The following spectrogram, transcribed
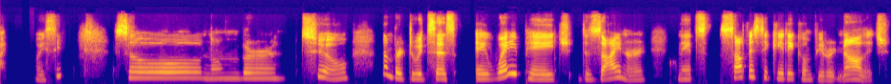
Oh, I see. So number two, number two, it says a web page designer needs sophisticated computer knowledge.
